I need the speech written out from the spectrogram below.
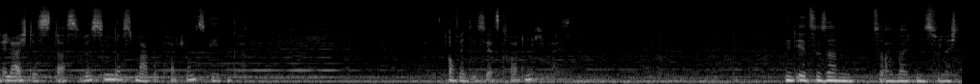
Vielleicht ist das Wissen, das Margopart uns geben kann. Auch wenn sie es jetzt gerade nicht weiß. Mit ihr zusammenzuarbeiten ist vielleicht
